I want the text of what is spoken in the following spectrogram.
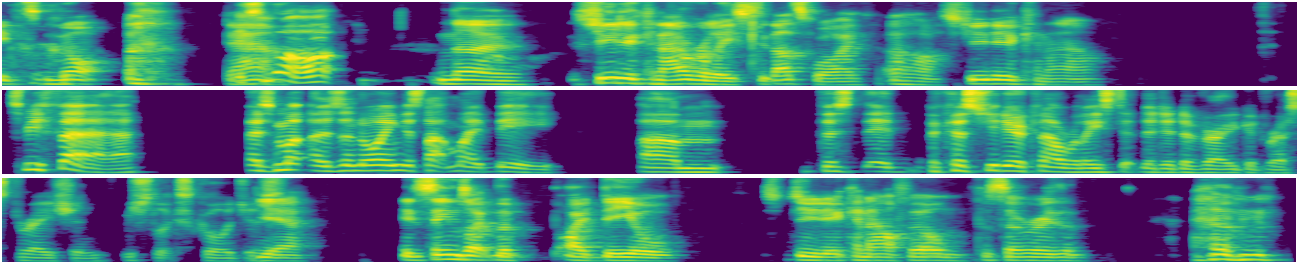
It's not. it's not. No. Studio Canal released it. That's why. Oh, Studio Canal. To be fair, as mu- as annoying as that might be, um, this it, because Studio Canal released it, they did a very good restoration, which looks gorgeous. Yeah, it seems like the ideal Studio Canal film for some reason. Um,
